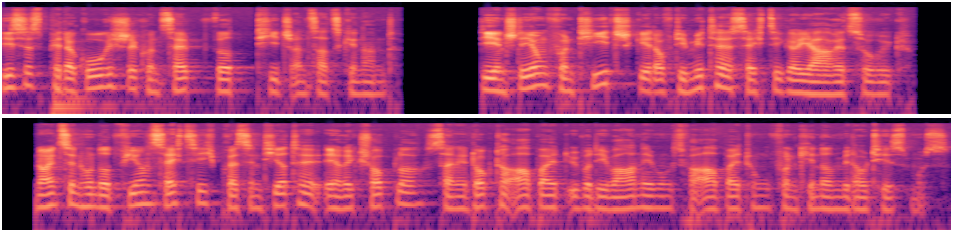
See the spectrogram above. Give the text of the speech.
Dieses pädagogische Konzept wird Teach-Ansatz genannt. Die Entstehung von Teach geht auf die Mitte 60er Jahre zurück. 1964 präsentierte Eric Schoppler seine Doktorarbeit über die Wahrnehmungsverarbeitung von Kindern mit Autismus.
